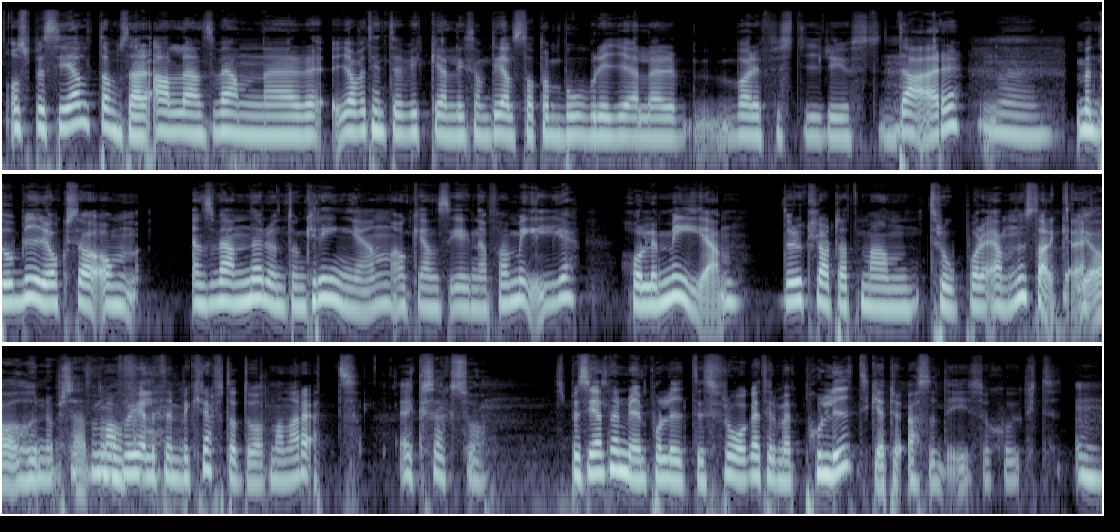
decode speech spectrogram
Och speciellt om så här, alla ens vänner, jag vet inte vilken liksom, delstat de bor i eller vad det är för styre just där. Nej. Men då blir det också om ens vänner runt omkring en och ens egna familj håller med en, då är det klart att man tror på det ännu starkare. Ja, 100 procent. För man får ju hela tiden bekräftat då att man har rätt. Exakt så. Speciellt när det blir en politisk fråga, till och med politiker, typ, alltså det är ju så sjukt Mm.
